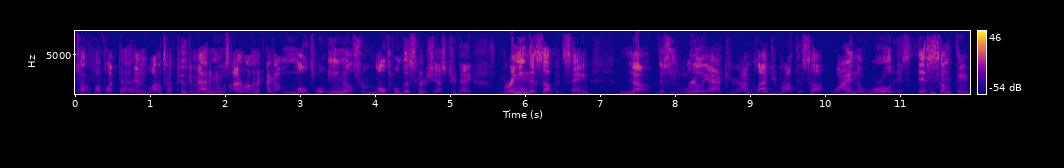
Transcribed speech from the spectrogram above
stuff like that, and a lot of times people get mad at me. It was ironic. I got multiple emails from multiple listeners yesterday bringing this up and saying, no, this is really accurate. I'm glad you brought this up. Why in the world is this something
